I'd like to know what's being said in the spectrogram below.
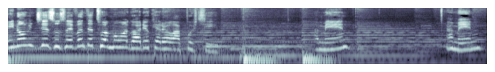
Em nome de Jesus, levanta a tua mão agora e eu quero orar por ti. Amém. Amém.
